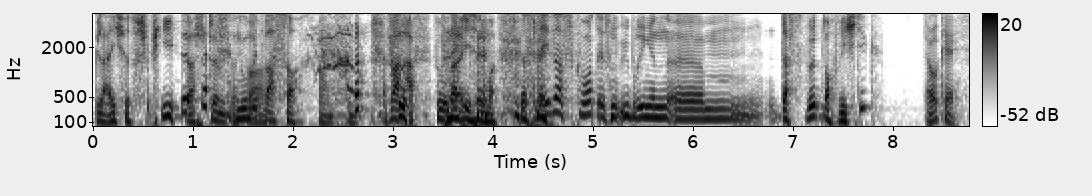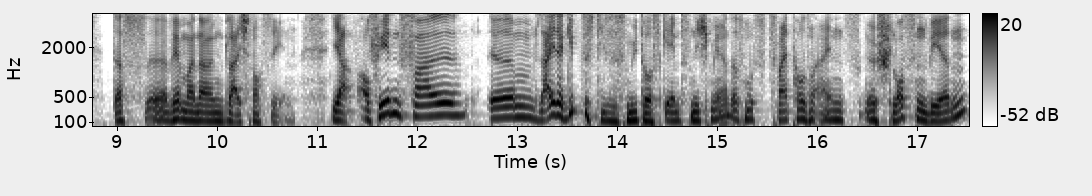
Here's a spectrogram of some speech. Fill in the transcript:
gleiches Spiel. Das stimmt. Das Nur war, mit Wasser. Das war so, so sage ich immer. Das Laser Squad ist im Übrigen, ähm, das wird noch wichtig. Okay. Das äh, werden wir dann gleich noch sehen. Ja, auf jeden Fall, ähm, leider gibt es dieses Mythos Games nicht mehr. Das muss 2001 geschlossen werden.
